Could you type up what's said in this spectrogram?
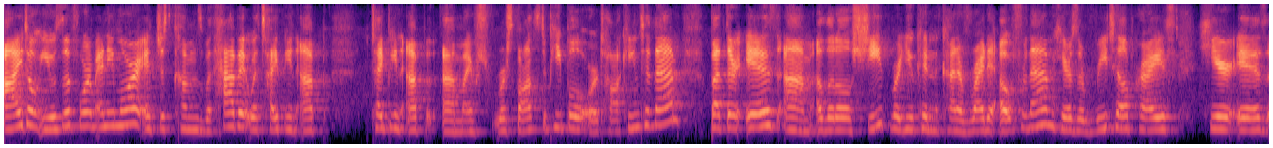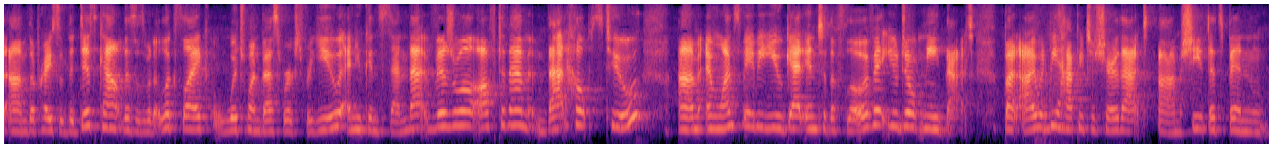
I don't use the form anymore. It just comes with habit with typing up typing up um, my response to people or talking to them. But there is um, a little sheet where you can kind of write it out for them. Here's a retail price. Here is um, the price of the discount. This is what it looks like. Which one best works for you? And you can send that visual off to them. That helps too. Um, and once maybe you get into the flow of it, you don't need that. But I would be happy to share that um, sheet that's been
